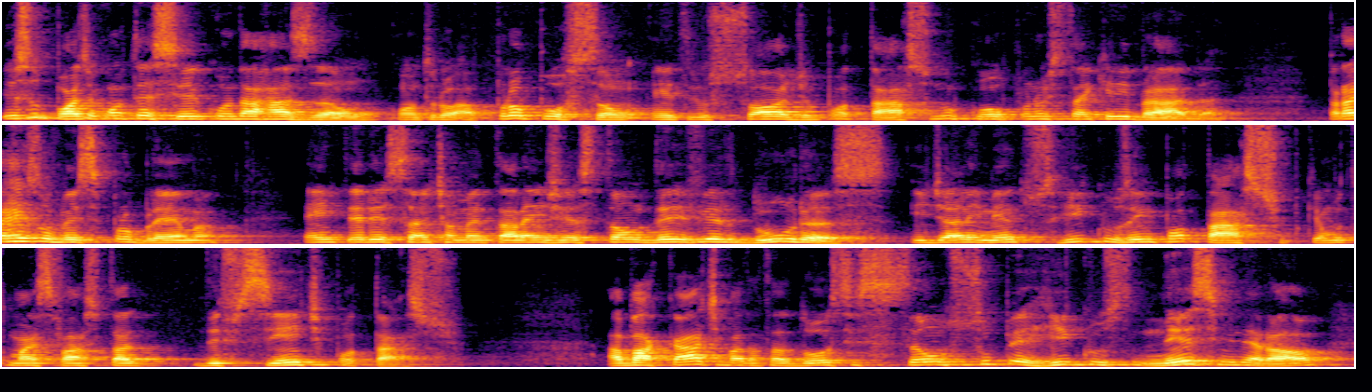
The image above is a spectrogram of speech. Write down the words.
Isso pode acontecer quando a razão contra a proporção entre o sódio e o potássio no corpo não está equilibrada. Para resolver esse problema, é interessante aumentar a ingestão de verduras e de alimentos ricos em potássio, porque é muito mais fácil estar deficiente em potássio. Abacate e batata doce são super ricos nesse mineral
